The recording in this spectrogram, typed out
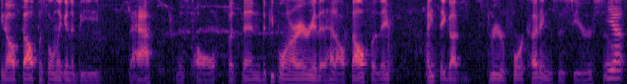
you know, alfalfa's only going to be half this tall. But then the people in our area that had alfalfa, they, I think they got three or four cuttings this year. So, Yep.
